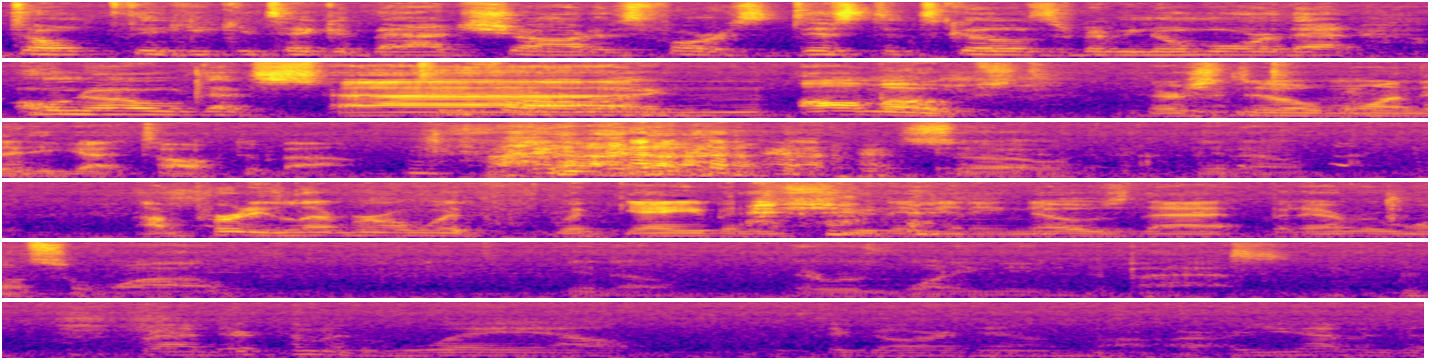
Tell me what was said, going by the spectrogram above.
don't think he can take a bad shot as far as distance goes? There's gonna be no more of that, oh no, that's too far away. Um, Almost. There's still one that he got talked about. So, you know, I'm pretty liberal with, with Gabe and his shooting, and he knows that, but every once in a while, you know, there was one he needed to pass. Brad, they're coming way out to guard him. Are, are you having to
